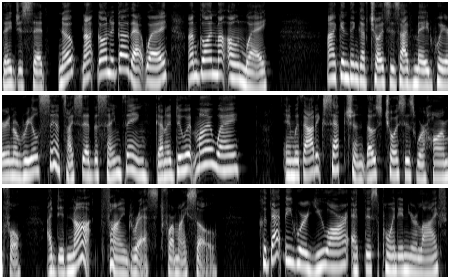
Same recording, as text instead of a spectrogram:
They just said, Nope, not going to go that way. I'm going my own way. I can think of choices I've made where, in a real sense, I said the same thing gonna do it my way. And without exception, those choices were harmful. I did not find rest for my soul. Could that be where you are at this point in your life?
